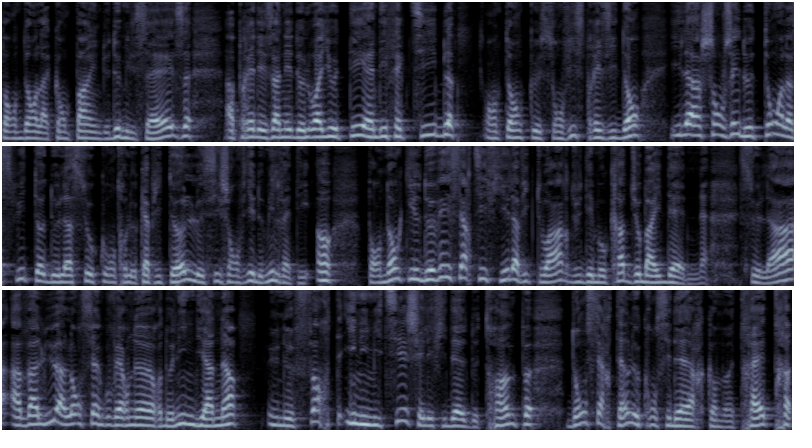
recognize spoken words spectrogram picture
pendant la campagne de 2016. Après des années de loyauté indéfectible, en tant que son vice-président, il a changé de ton à la suite de l'assaut contre le Capitole le 6 janvier 2021, pendant qu'il devait certifier la victoire du démocrate Joe Biden. Cela a valu à l'ancien gouverneur de l'Indiana une forte inimitié chez les fidèles de Trump, dont certains le considèrent comme un traître.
